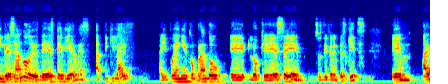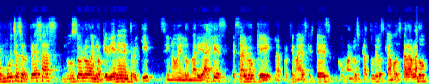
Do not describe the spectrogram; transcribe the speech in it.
ingresando desde este viernes a Tiki Life. Ahí pueden ir comprando eh, lo que es eh, sus diferentes kits. Em, hay muchas sorpresas, no solo en lo que viene dentro del kit, sino en los maridajes. Es algo que la próxima vez que ustedes coman los platos de los que vamos a estar hablando,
